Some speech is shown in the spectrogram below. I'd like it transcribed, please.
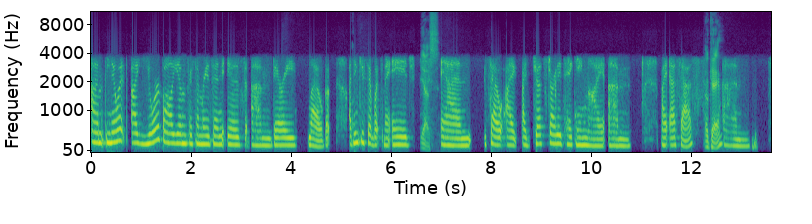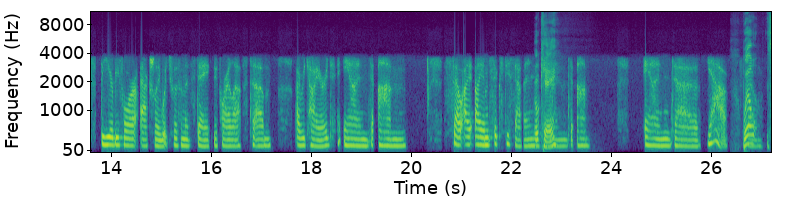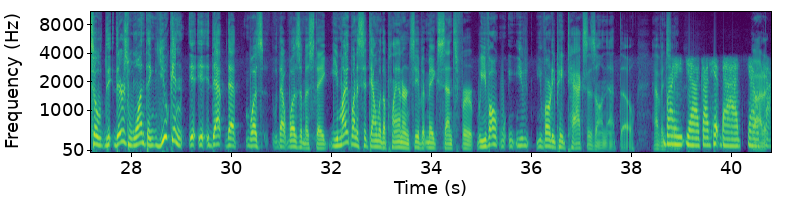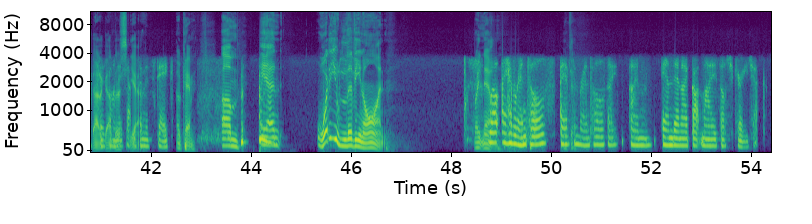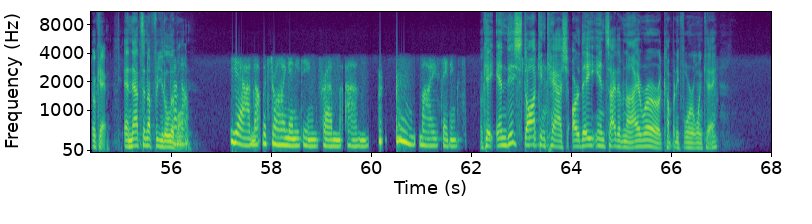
Um, you know what? Uh, your volume, for some reason, is um, very low. But I think you said, "What's my age?" Yes. And so I, I just started taking my um, my SS Okay. um, the year before, actually, which was a mistake. Before I left, um, I retired, and um, so I, I am 67. Okay. And um, and uh, yeah. Well, so, th- there's one thing you can it, it, that that was that was a mistake. You might want to sit down with a planner and see if it makes sense for we've all you you've already paid taxes on that though, haven't you? Right. Yeah, I got hit bad. Yeah, Got it, got it, got it. on That yeah. was a mistake. Okay. Um, and what are you living on right now? Well, I have rentals. I have Okay. some rentals. I I'm and then I've got my social security check. Okay, and that's enough for you to live I'm on. not- Yeah, I'm not withdrawing anything from um, my savings. Okay, and this stock and cash are they inside of an IRA or a company 401k?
